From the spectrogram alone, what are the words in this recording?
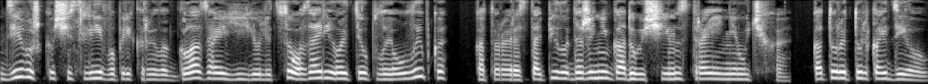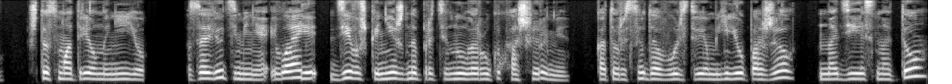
Девушка счастливо прикрыла глаза и ее лицо озарила теплая улыбка, которая растопила даже негодующее настроение Учиха который только и делал, что смотрел на нее. «Зовете меня Элайи?» Девушка нежно протянула руку Хаширами, который с удовольствием ее пожал, надеясь на то,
